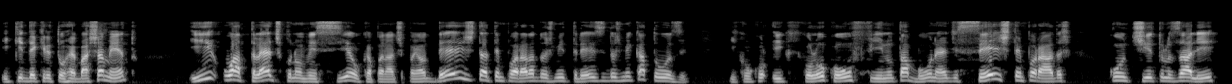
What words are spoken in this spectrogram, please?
e que decretou rebaixamento. E o Atlético não vencia o Campeonato Espanhol desde a temporada 2013 e 2014 e, que colocou um fim no tabu né, de seis temporadas com títulos ali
